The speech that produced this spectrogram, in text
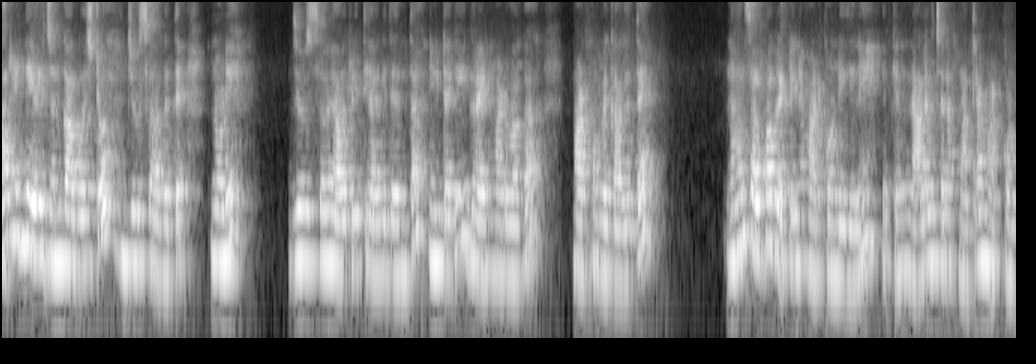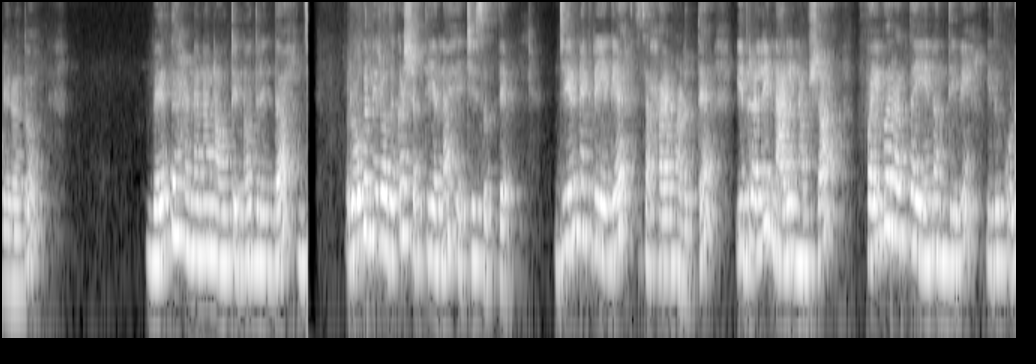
ಆರರಿಂದ ಏಳು ಜನಕ್ಕೆ ಆಗುವಷ್ಟು ಜ್ಯೂಸು ಆಗುತ್ತೆ. ನೋಡಿ ಜ್ಯೂಸು ಯಾವ ರೀತಿ ಆಗಿದೆ ಅಂತ ನೀಟಾಗಿ ಗ್ರೈಂಡ್ ಮಾಡುವಾಗ ಮಾಡ್ಕೊಬೇಕಾಗತ್ತೆ. ನಾನು ಸ್ವಲ್ಪ ಗಟ್ಟಿನೇ ಮಾಡ್ಕೊಂಡಿದ್ದೀನಿ. ಯಾಕೆಂದರೆ ನಾಲ್ಕು ಜನಕ್ಕೆ ಮಾತ್ರ ಮಾಡ್ಕೊಂಡಿರೋದು. ಬೇಲ್ದ ಹಣ್ಣನ್ನು ನಾವು ತಿನ್ನೋದ್ರಿಂದ ರೋಗ ನಿರೋಧಕ ಶಕ್ತಿಯನ್ನು ಹೆಚ್ಚಿಸುತ್ತೆ. ಜೀರ್ಣಕ್ರಿಯೆಗೆ ಸಹಾಯ ಮಾಡುತ್ತೆ. ಇದರಲ್ಲಿ ನಾರಿನಾಂಶ, ಫೈಬರ್ ಅಂತ ಏನಂತೀವಿ, ಇದು ಕೂಡ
